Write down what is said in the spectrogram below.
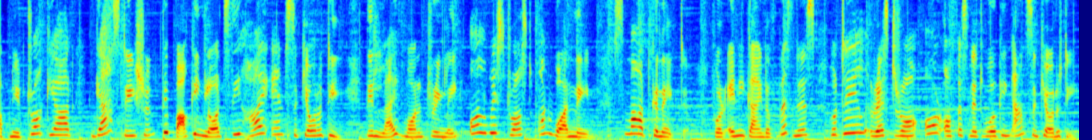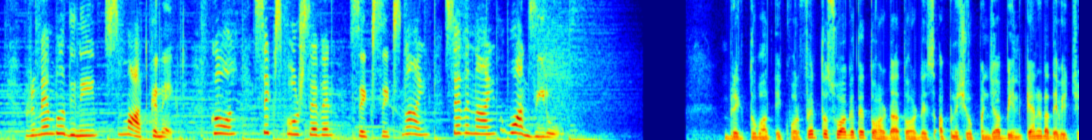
ਆਪਣੇ ਟਰੱਕ ਯਾਰਡ, ਗੈਸ ਸਟੇਸ਼ਨ ਤੇ ਪਾਰਕਿੰਗ ਲੋਟਸ ਦੀ ਹਾਈ ਐਂਡ ਸਿਕਿਉਰਿਟੀ ਤੇ ਲਾਈਵ ਮੋਨਿਟਰਿੰਗ ਲਈ always trust on one name Smart Connect for any kind of business, hotel, restaurant or office networking and security. Remember the name Smart Connect. Call 647-669-7910. Break ਤੋਂ ਬਾਅਦ ਇੱਕ ਵਾਰ ਫਿਰ ਤੋਂ ਸਵਾਗਤ ਹੈ ਤੁਹਾਡਾ ਤੁਹਾਡੇ ਇਸ ਆਪਣੇ ਸ਼ੋ ਪੰਜਾਬੀ ਇਨ ਕੈਨੇਡਾ ਦੇ ਵਿੱਚ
